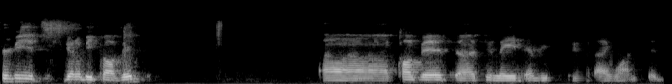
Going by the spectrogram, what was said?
For me it's gonna be covid. Uh, covid uh, delayed everything that i wanted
